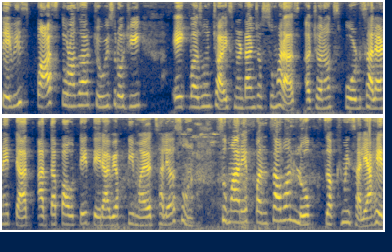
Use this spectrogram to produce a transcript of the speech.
तेवीस पाच दोन हजार चोवीस रोजी एक वाजून चाळीस मिनिटांच्या सुमारास अचानक स्फोट झाल्याने त्यात आता पावते तेरा व्यक्ती मयत झाले असून सुमारे पंचावन्न लोक जखमी झाले आहेत.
